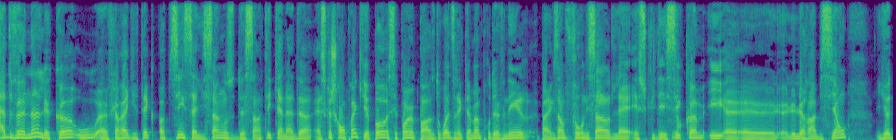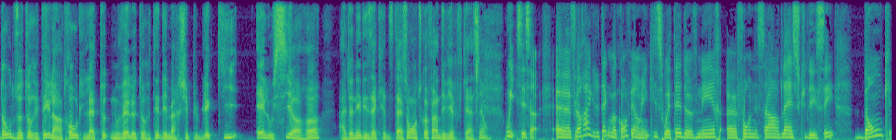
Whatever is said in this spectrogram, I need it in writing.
Advenant le cas où euh, Flora Agritech obtient sa licence de Santé Canada, est-ce que je comprends qu'il n'y a pas, c'est pas un passe-droit directement pour devenir, par exemple, fournisseur de la SQDC comme est euh, euh, leur ambition? Il y a d'autres autorités, là, entre autres la toute nouvelle autorité des marchés publics qui elle aussi aura à donner des accréditations, en tout cas faire des vérifications. Oui, c'est ça. Euh, Flora Agritech m'a confirmé qu'il souhaitait devenir euh, fournisseur de la SQDC. Donc,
